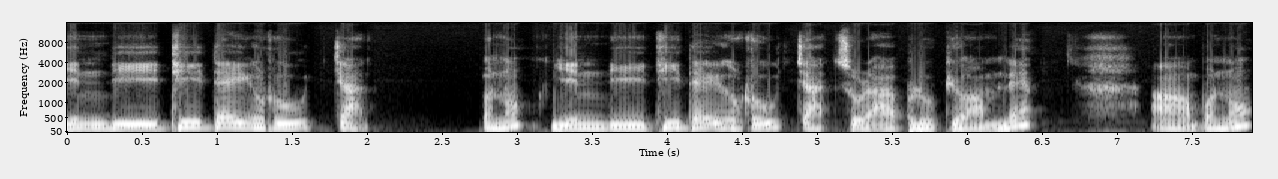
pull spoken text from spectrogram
ยินดีที่ได้รู้จักဘောနော်ยินดีที่ได้รู้จักဆိုတာဘယ်လိုပြောရမလဲ အာဘောနော်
